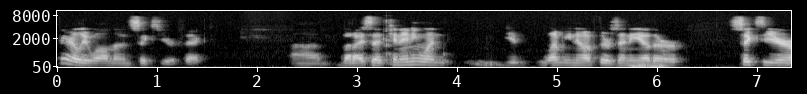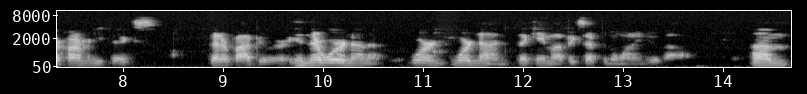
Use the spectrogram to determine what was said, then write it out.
fairly well-known six-year fic, uh, but I said, "Can anyone give, let me know if there's any other six-year harmony fics that are popular?" And there were none. Were were none that came up except for the one I knew about. Um,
